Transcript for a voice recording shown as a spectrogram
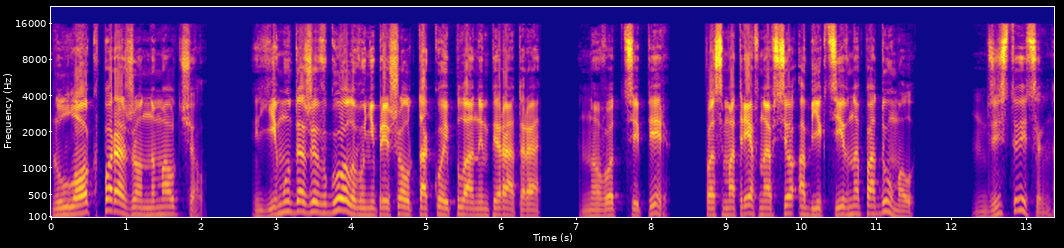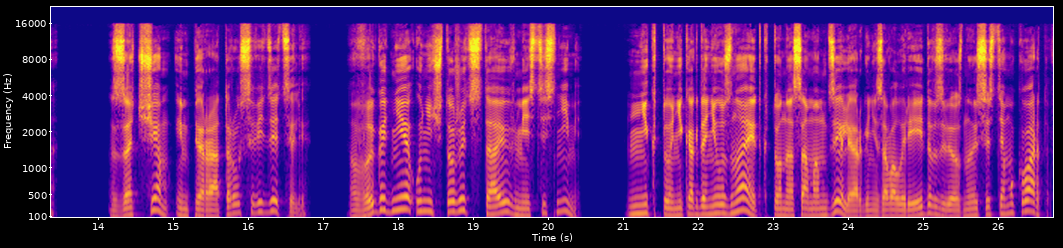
Лок пораженно молчал. Ему даже в голову не пришел такой план императора. Но вот теперь Посмотрев на все объективно, подумал. Действительно, зачем императору свидетели? Выгоднее уничтожить стаю вместе с ними. Никто никогда не узнает, кто на самом деле организовал рейды в звездную систему квартов.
